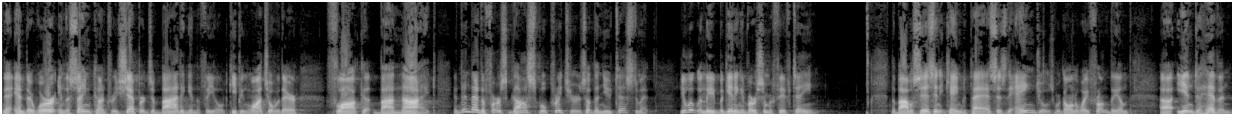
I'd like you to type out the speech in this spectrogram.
And there were in the same country shepherds abiding in the field, keeping watch over their flock by night. And then they're the first gospel preachers of the New Testament. You look with me beginning in verse number 15. The Bible says, And it came to pass, as the angels were gone away from them uh, into heaven,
